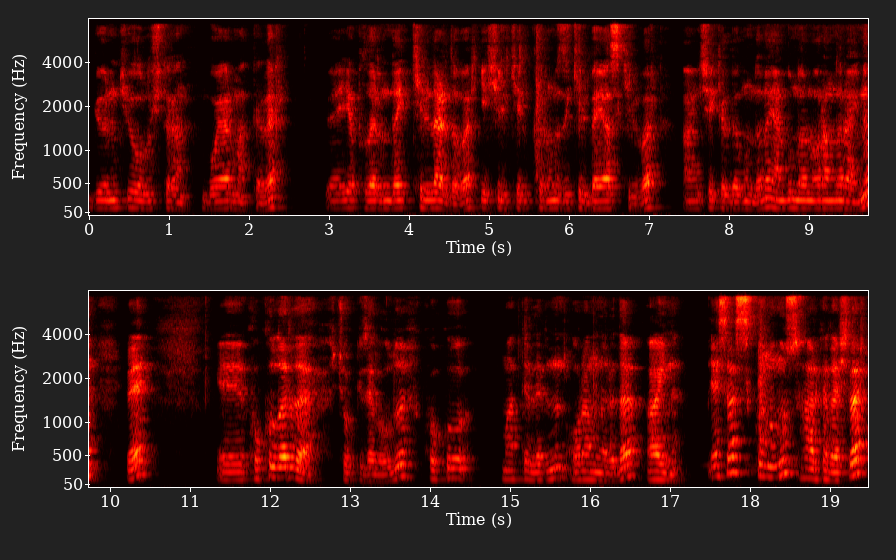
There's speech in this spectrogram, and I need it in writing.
görüntüyü oluşturan boyar maddeler ve yapılarında killer de var. Yeşil kil, kırmızı kil, beyaz kil var. Aynı şekilde bunda da yani bunların oranları aynı ve e, kokuları da çok güzel oldu. Koku maddelerinin oranları da aynı. Esas konumuz arkadaşlar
